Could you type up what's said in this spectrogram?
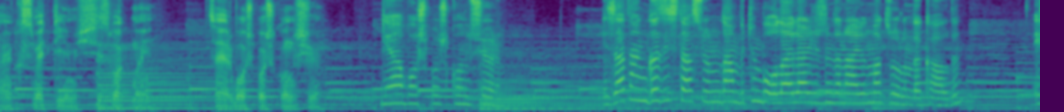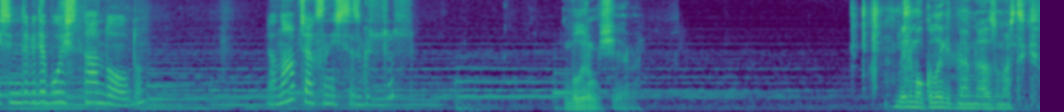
Yani kısmet değilmiş. Siz bakmayın. Seher boş boş konuşuyor. Ya boş boş konuşuyorum. E zaten gaz istasyonundan bütün bu olaylar yüzünden ayrılmak zorunda kaldın. E şimdi bir de bu işten de oldun. Ya ne yapacaksın işsiz güçsüz? Bulurum bir şeyler ben. Benim okula gitmem lazım artık.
